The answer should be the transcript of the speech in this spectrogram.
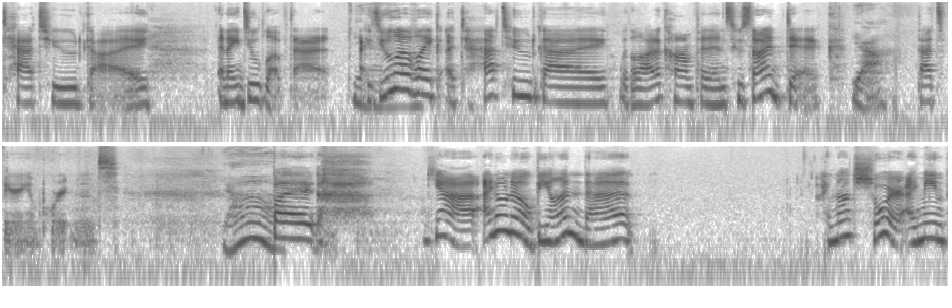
tattooed guy. And I do love that. Do Yeah. love like a tattooed guy with a lot of confidence who's not a dick. yeah, That's very important. yeah. But yeah, I don't know. Beyond that, I'm not sure. I mean,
